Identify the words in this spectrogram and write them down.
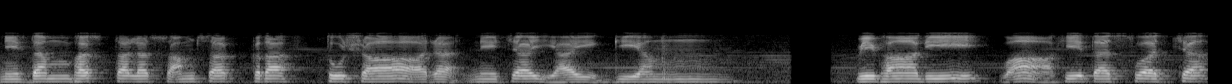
निदम्भस्थलसंसक्ततुषारनिचयैज्ञम्। विभादी वाहितस्वच्च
